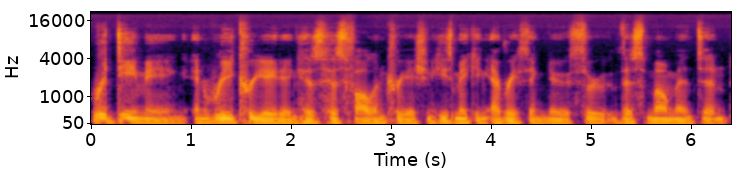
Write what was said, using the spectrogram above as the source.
redeeming and recreating his his fallen creation. He's making everything new through this moment and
